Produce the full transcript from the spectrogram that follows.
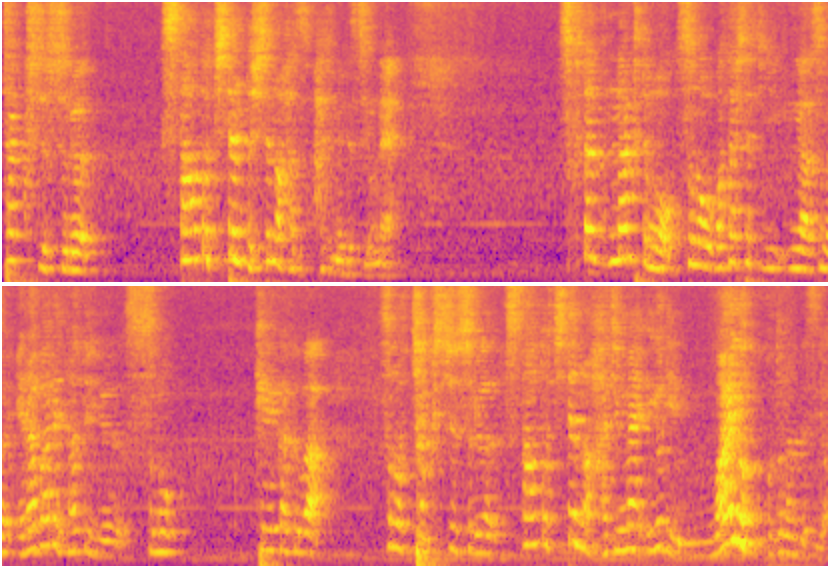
着手するスタート地点としてのはじめですよね。少なくてもその私たちがその選ばれたというその計画はその着手するスタート地点の始めより前のことなんですよ。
